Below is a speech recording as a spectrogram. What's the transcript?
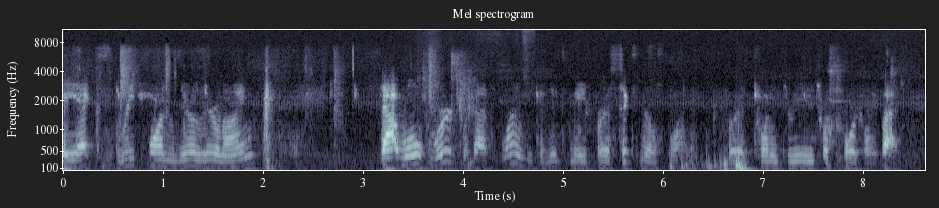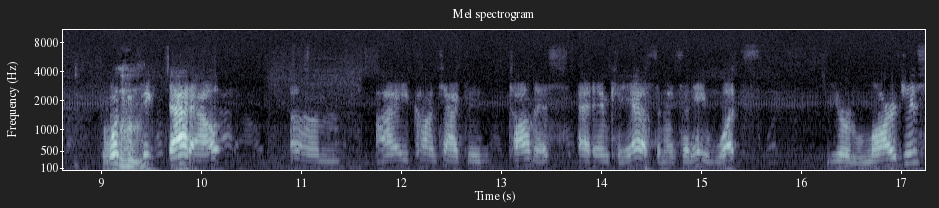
AX31009. That won't work with that spline because it's made for a six mil spline for a 23, 24, 25. So once Mhm. we figured that out, um, I contacted Thomas at MKS and I said, "Hey, what's your largest?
